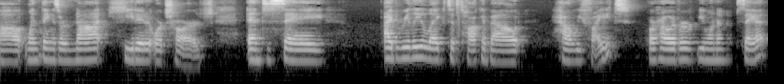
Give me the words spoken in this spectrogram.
Uh, when things are not heated or charged, and to say, I'd really like to talk about how we fight, or however you want to say it.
